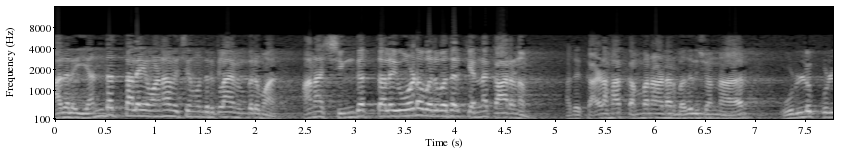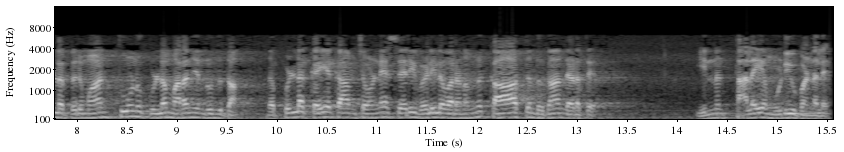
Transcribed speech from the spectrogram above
அதுல எந்த தலைவனா வச்சு வந்திருக்கலாம் பெருமான் ஆனா சிங்கத்தலையோட வருவதற்கு என்ன காரணம்? அதுக்கு அழகா கம்பநாடர் பதில் சொன்னார் உள்ளுக்குள்ள பெருமான் தூணுக்குள்ள மறைஞ்சிட்டு இருந்துட்டான் இந்த பிள்ளை கைய காமிச்ச உடனே சரி வெளியில வரணும்னு காத்துட்டு இருக்கான் அந்த இடத்த. இன்னும் தலைய முடிவு பண்ணல.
